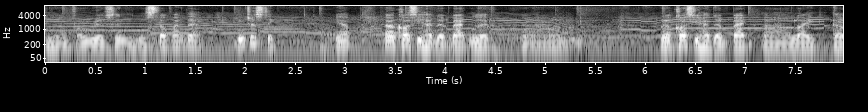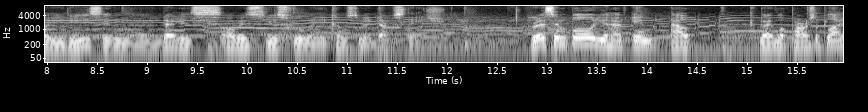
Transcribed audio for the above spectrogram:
you know for riffs and, and stuff like that. Interesting. Yeah. And of course you had the backlit um, and of course you had the back uh, light LEDs and uh, that is always useful when it comes to a dark stage. Very simple. You have in out 9 volt power supply.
